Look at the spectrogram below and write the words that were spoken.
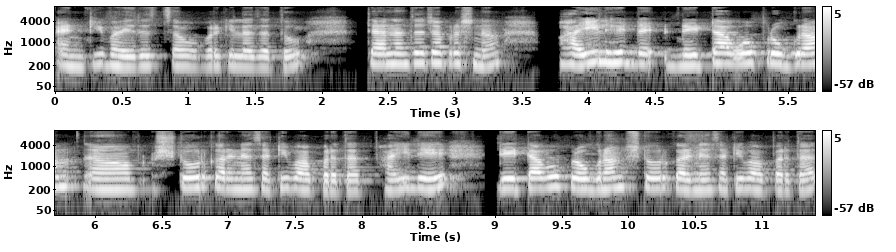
अँटीव्हायरसचा वापर केला जातो. त्यानंतरचा प्रश्न फाईल हे डे डेटा व प्रोग्राम स्टोअर करण्यासाठी वापरतात. फाईल हे डेटा व प्रोग्राम स्टोअर करण्यासाठी वापरतात.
